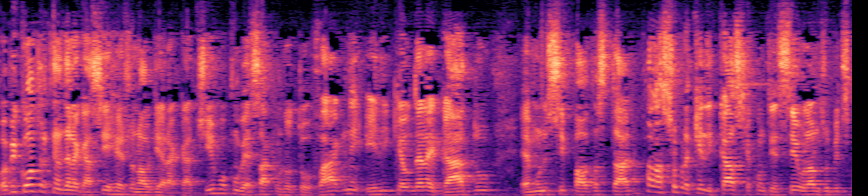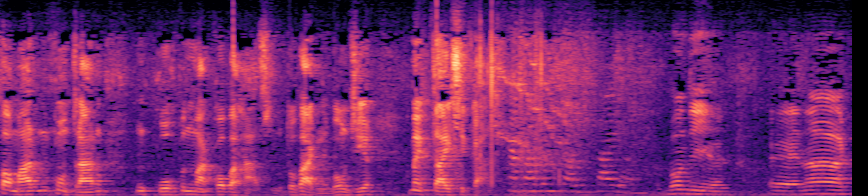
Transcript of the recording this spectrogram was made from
Vou me encontro aqui na Delegacia Regional de Aracati, vou conversar com o Dr. Wagner, ele que é o delegado é, municipal da cidade, falar sobre aquele caso que aconteceu lá nos Zumbi dos Palmares, encontraram um corpo numa cova rasa. Dr. Wagner, bom dia. Como é que está esse caso? Bom dia. É, na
